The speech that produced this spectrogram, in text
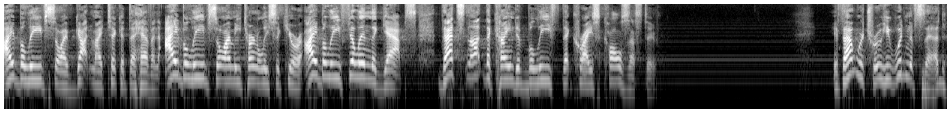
I believe, so I've got my ticket to heaven. I believe, so I'm eternally secure. I believe, fill in the gaps. That's not the kind of belief that Christ calls us to. If that were true, he wouldn't have said,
